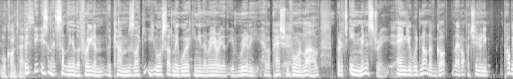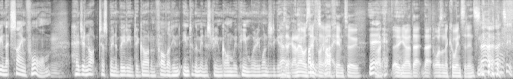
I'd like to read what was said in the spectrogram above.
more contacts. But isn't that something of the freedom that comes? Like you're suddenly working in an area that you really have a passion yeah. for and love, but it's in ministry, yeah. And you would not have got that opportunity probably in that same form, mm. Had you not just been obedient to God and yeah. followed in, into the ministry and gone with Him where He wanted you to go. Exactly, and that was I definitely off Him too. Yeah, like, uh, you know that that wasn't a coincidence. No, that's it.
